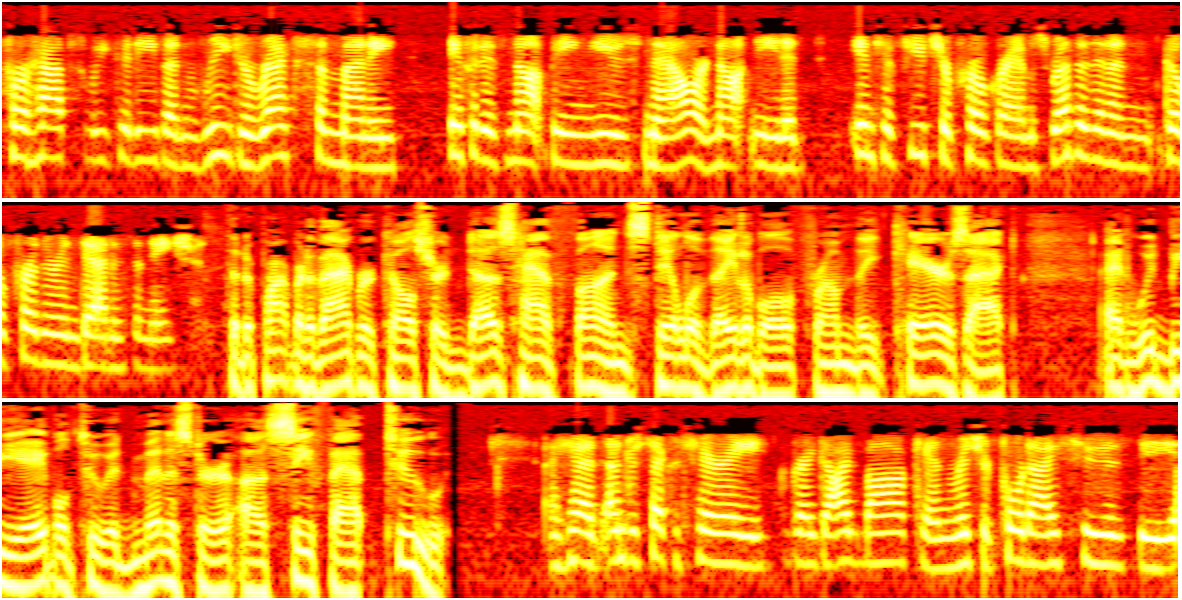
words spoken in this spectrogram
perhaps we could even redirect some money if it is not being used now or not needed into future programs rather than go further in debt as a nation. The Department of Agriculture does have funds still available from the CARES Act and would be able to administer uh, a CFAP 2. I had Undersecretary Greg Ibach and Richard Fordyce, who is the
